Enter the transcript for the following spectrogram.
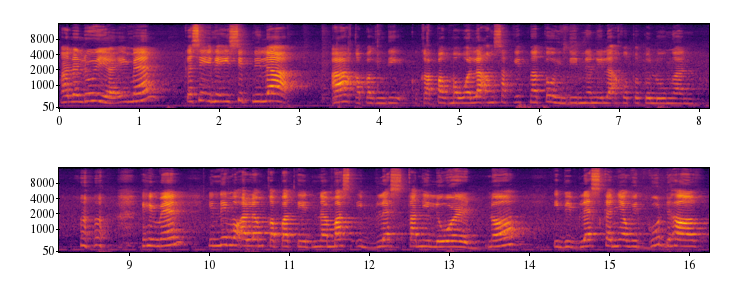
Hallelujah. Amen? Kasi iniisip nila, ah, kapag hindi, kapag mawala ang sakit na to, hindi na nila ako tutulungan. Amen? Hindi mo alam kapatid na mas i-bless ka ni Lord, no? I-bless ka niya with good health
